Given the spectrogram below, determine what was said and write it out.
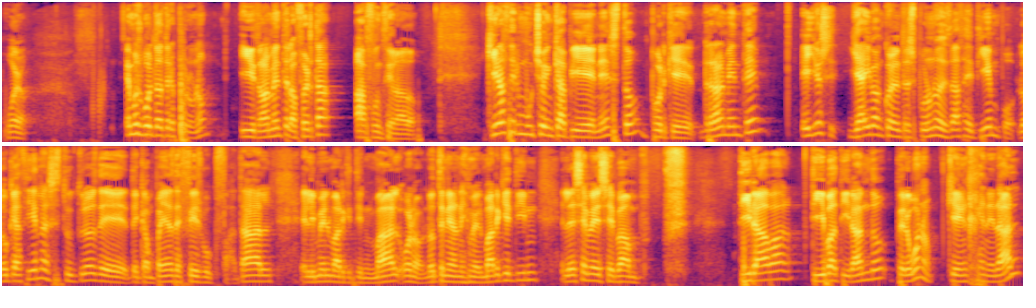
Bueno, hemos vuelto a 3x1 y realmente la oferta ha funcionado. Quiero hacer mucho hincapié en esto porque realmente ellos ya iban con el 3x1 desde hace tiempo. Lo que hacían las estructuras de, campañas de Facebook fatal, el email marketing mal, bueno, no tenían email marketing, el SMS bump tiraba, te iba tirando, pero bueno, que en general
